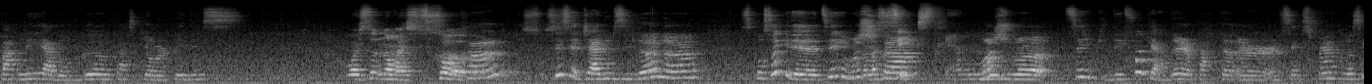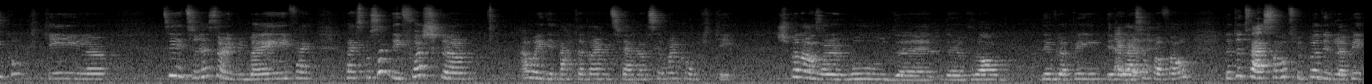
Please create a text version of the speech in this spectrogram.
parler à d'autres gars parce qu'ils ont un pénis. Ouais, ça, non, mais ça. comprends? Tu sais, cette jalousie-là, là, c'est pour ça que, tu sais, moi, je suis extrême. Moi, je vais. Tu sais, puis des fois, garder un, un, un sex friend, là, c'est compliqué, là. Tu sais, tu restes un humain. Fait, fait c'est pour ça que des fois, je suis comme. Ah oui, des partenaires différents, c'est moins compliqué. Je suis pas dans un mood de, de vouloir développer des relations profondes. De toute façon, tu peux pas développer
